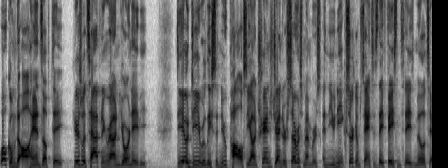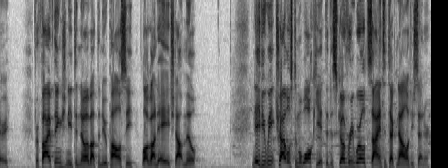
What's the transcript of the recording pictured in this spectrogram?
Welcome to All Hands Update. Here's what's happening around your Navy. DoD released a new policy on transgender service members and the unique circumstances they face in today's military. For five things you need to know about the new policy, log on to ah.mil. Navy Week travels to Milwaukee at the Discovery World Science and Technology Center.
